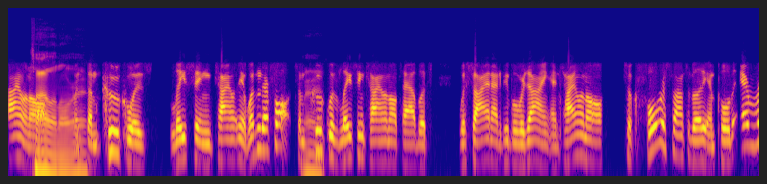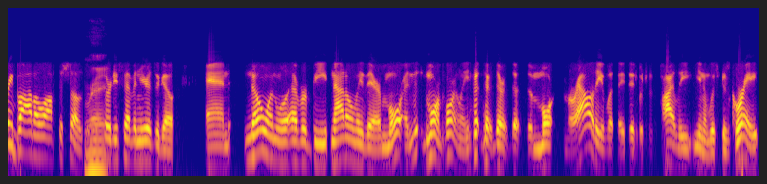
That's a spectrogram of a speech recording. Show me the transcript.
tylenol, Tylenol, right. when some kook was lacing tylenol it wasn't their fault. Some Right. kook was lacing tylenol tablets with cyanide and people were dying. And tylenol took full responsibility and pulled every bottle off the shelves. Right. 37 years ago. And no one will ever beat not only their more and more importantly their, their, the, the more morality of what they did, which was highly you know which was great,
